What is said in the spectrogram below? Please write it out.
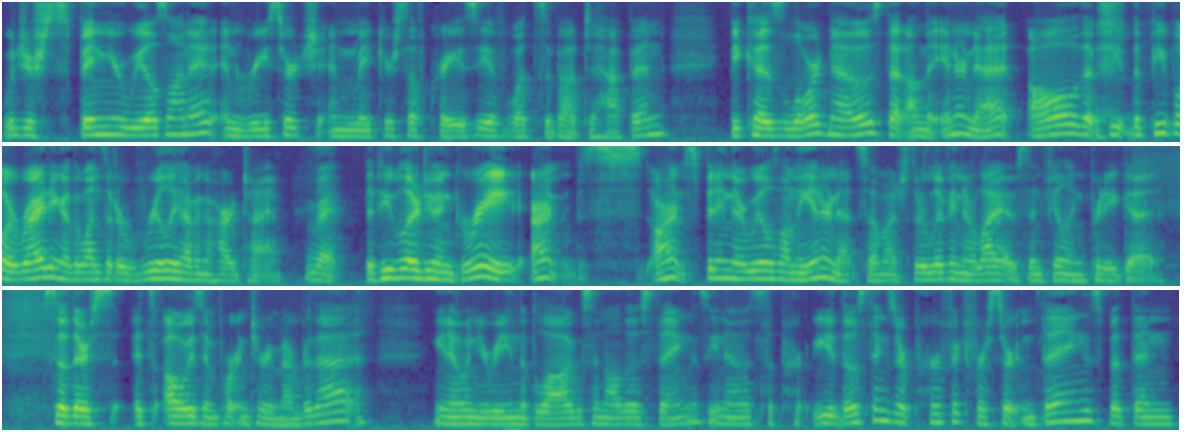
Would you spin your wheels on it and research and make yourself crazy of what's about to happen? Because Lord knows that on the internet, all that pe- the people are writing are the ones that are really having a hard time. Right. The people that are doing great aren't aren't spinning their wheels on the internet so much. They're living their lives and feeling pretty good. So there's it's always important to remember that. You know, when you're reading the blogs and all those things, you know, it's the per- you, those things are perfect for certain things, but then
